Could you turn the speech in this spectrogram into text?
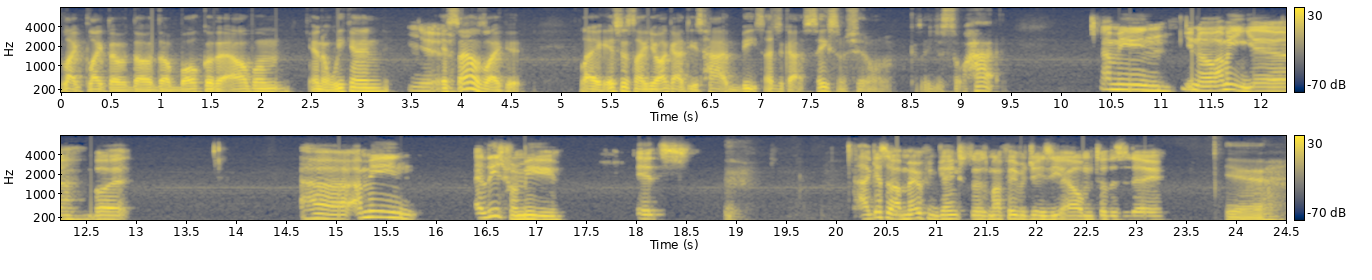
like like the the, the bulk of the album in a weekend, yeah, it sounds like it. Like it's just like yo, I got these hot beats. I just gotta say some shit on them because they're just so hot. I mean, you know, I mean, yeah, but uh, I mean, at least for me, it's I guess American Gangster is my favorite Jay Z album to this day. Yeah.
